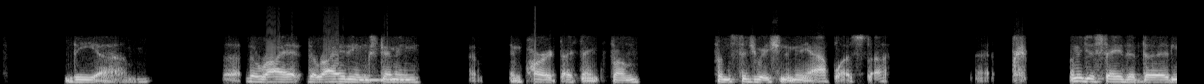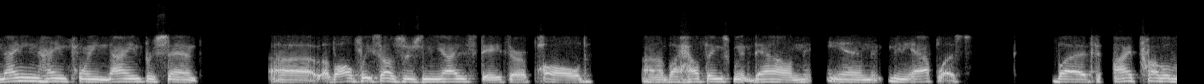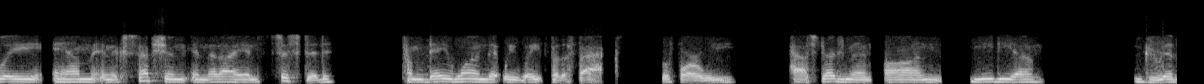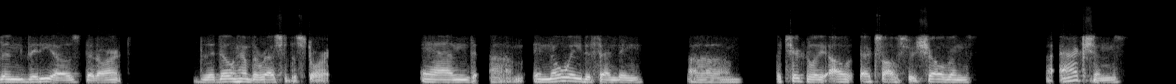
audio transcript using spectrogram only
the um, the riot, the rioting stemming uh, in part, I think, from from the situation in Minneapolis. Uh, uh, let me just say that the 99.9% uh, of all police officers in the United States are appalled uh, by how things went down in Minneapolis. But I probably am an exception in that I insisted from day one that we wait for the facts before we pass judgment on media driven videos that aren't they don't have the rest of the story. And um, in no way defending, um, particularly ex-officer Chauvin's uh, actions,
